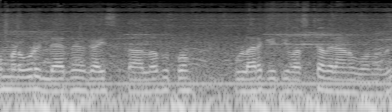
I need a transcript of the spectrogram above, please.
നമ്മുടെ കൂടെ ഇല്ലായിരുന്നു ഗൈസ് കാർലോഫ് ഇപ്പം പിള്ളേരെ കയറ്റി ഫസ്റ്റ് അവരാണ് പോകുന്നത്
